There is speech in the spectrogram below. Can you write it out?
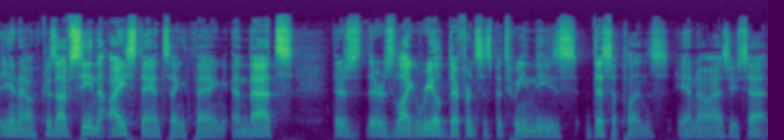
you know because I've seen the ice dancing thing and that's there's there's like real differences between these disciplines. You know, as you said.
